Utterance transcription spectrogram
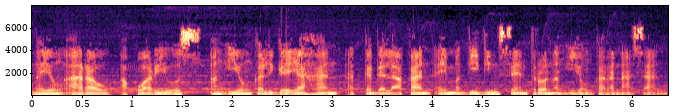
Ngayong araw, Aquarius, ang iyong kaligayahan at kagalakan ay magiging sentro ng iyong karanasan.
